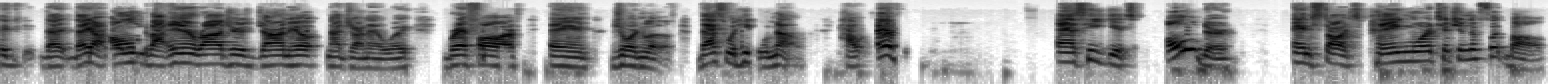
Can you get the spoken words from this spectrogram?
that they are owned by Aaron Rodgers, John El, not John Elway, Brett Favre, and Jordan Love. That's what he will know. However, as he gets older and starts paying more attention to football,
